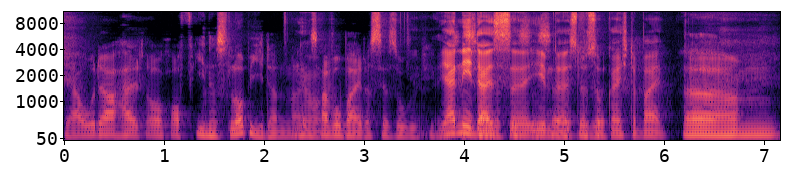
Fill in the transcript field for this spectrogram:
Ja, oder halt auch auf Ines Lobby dann. Als, Ja. wobei das ja so gekriegt Ja, nee, da ist, das äh, eben, da ja ist Lysop gar nicht dabei. Ähm,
